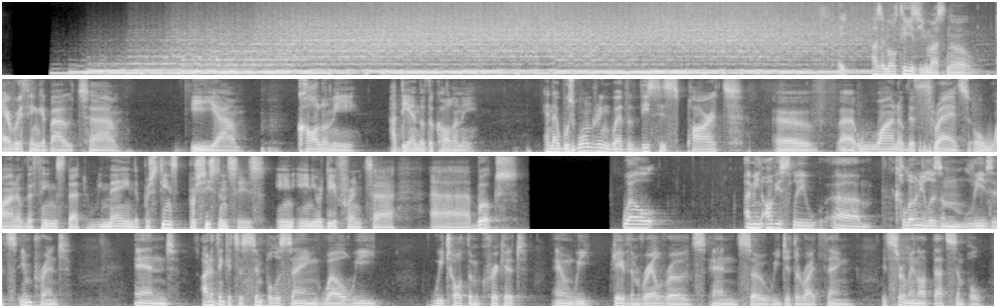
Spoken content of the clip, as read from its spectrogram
As a Maltese, you must know everything about um, the um, colony at the end of the colony. And I was wondering whether this is part of uh, one of the threads or one of the things that remain, the persistencies in, in your different uh, uh, books. Well, I mean, obviously, um, colonialism leaves its imprint, and I don't think it's as simple as saying, well, we, we taught them cricket and we gave them railroads, and so we did the right thing. It's certainly not that simple.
